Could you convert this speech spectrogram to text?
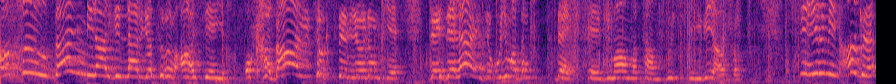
Asıl ben Bilalgiller Yatırım AŞ'yi o kadar çok seviyorum ki gecelerce uyumadım ve sevgimi anlatan bu şiiri yazdım. Şiirimin adı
